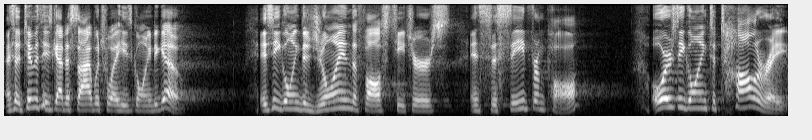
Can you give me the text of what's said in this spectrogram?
And so Timothy's got to decide which way he's going to go. Is he going to join the false teachers and secede from Paul? Or is he going to tolerate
